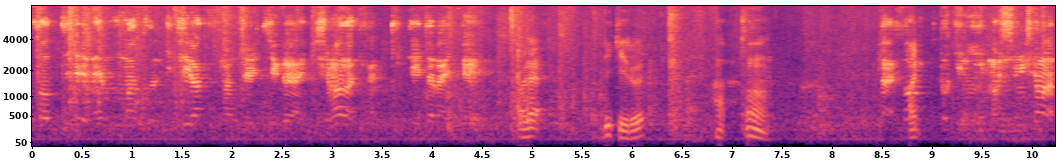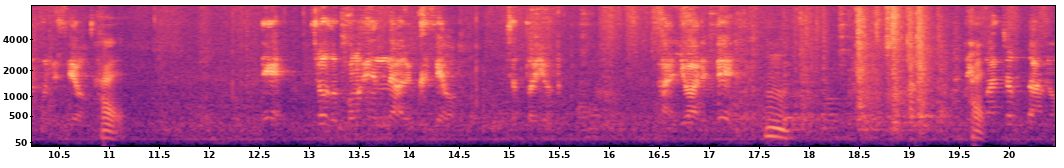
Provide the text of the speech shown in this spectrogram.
そっちで年末1月31ぐらいに島崎さんに来ていただいて、あれ？力いる？はうん。はい、その時にマシにしてもらったんですよ。はい。で、ちょうどこの辺である癖をちょっと言う、はい、言われて、うん。で、はい。まあちょっとあの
